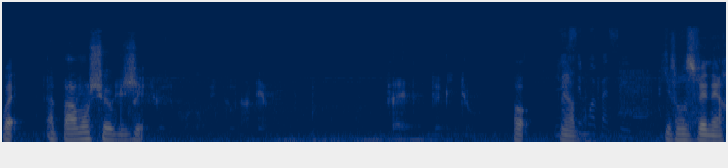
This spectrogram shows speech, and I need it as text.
Ouais, apparemment je suis obligé. Oh, merde. Ils vont se vénérer.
